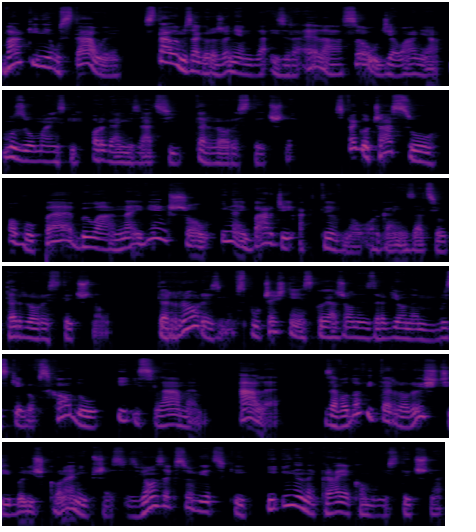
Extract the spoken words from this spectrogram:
Walki nie ustały. Stałym zagrożeniem dla Izraela są działania muzułmańskich organizacji terrorystycznych. Swego czasu OWP była największą i najbardziej aktywną organizacją terrorystyczną. Terroryzm współcześnie jest kojarzony z regionem Bliskiego Wschodu i islamem, ale Zawodowi terroryści byli szkoleni przez Związek Sowiecki i inne kraje komunistyczne,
